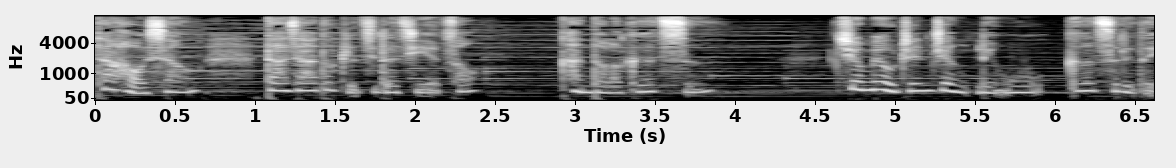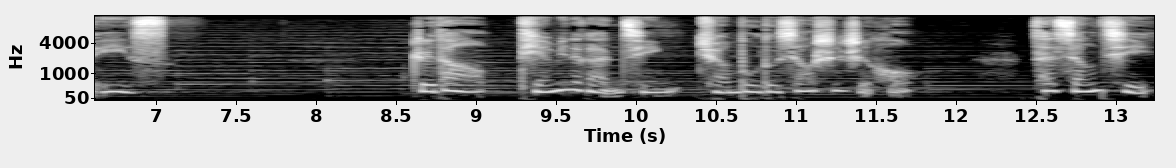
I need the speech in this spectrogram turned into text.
但好像大家都只记得节奏，看到了歌词，却没有真正领悟歌词里的意思。直到甜蜜的感情全部都消失之后，才想起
